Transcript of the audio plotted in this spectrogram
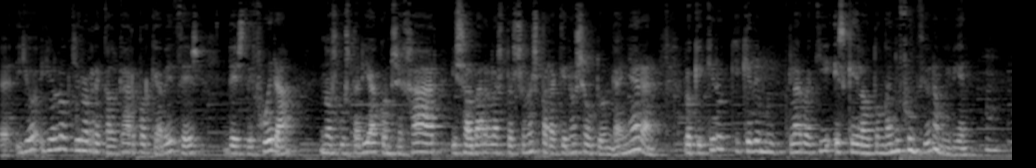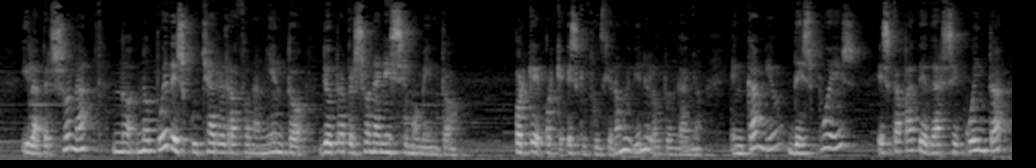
eh, yo, yo lo quiero recalcar porque a veces desde fuera nos gustaría aconsejar y salvar a las personas para que no se autoengañaran. Lo que quiero que quede muy claro aquí es que el autoengaño funciona muy bien. Y la persona no, no puede escuchar el razonamiento de otra persona en ese momento. ¿Por qué? Porque es que funciona muy bien el autoengaño. En cambio, después es capaz de darse cuenta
